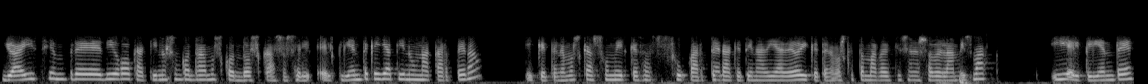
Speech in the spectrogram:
Yo ahí siempre digo que aquí nos encontramos con dos casos. el cliente que ya tiene una cartera, y que tenemos que asumir que esa es su cartera que tiene a día de hoy que tenemos que tomar decisiones sobre la misma y el cliente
